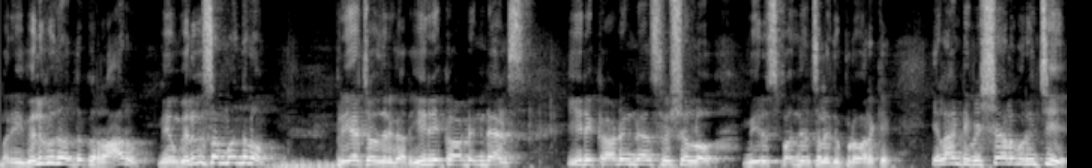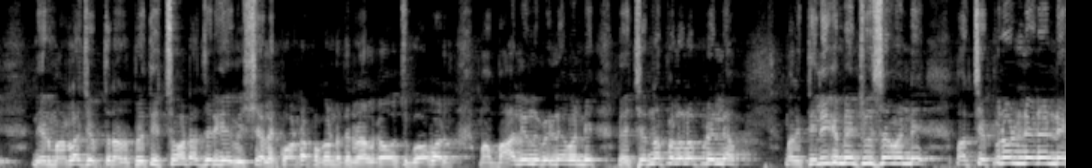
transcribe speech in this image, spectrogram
మరి వెలుగు వద్దకు రారు. మేము వెలుగు సంబంధం ప్రియా చౌదరి గారు ఈ రికార్డింగ్ డ్యాన్స్ ఈ రికార్డింగ్ డ్యాన్స్ విషయంలో మీరు స్పందించలేదు ఇప్పటివరకే. ఇలాంటి విషయాల గురించి నేను మరలా చెప్తున్నాను. ప్రతి చోట జరిగే విషయాలే. కోటప్పకొండ తిరణాలు కావచ్చు గోవార్డ్ మా బాల్యంలో వెళ్ళామండి. మేము చిన్నపిల్లలప్పుడు వెళ్ళాం. మాకు తెలియక మేము చూసామండి. మాకు చెప్పిన వాళ్ళు లేడండి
